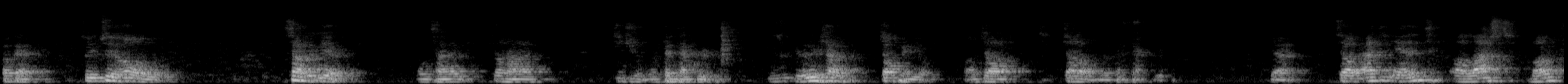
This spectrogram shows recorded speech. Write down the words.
OK，所以最后上个月我才叫他进去我们的 Fanta Group，就是有点像交朋友，然后加加了我们的 Fanta Group。Yeah. So at the end, uh, last month,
